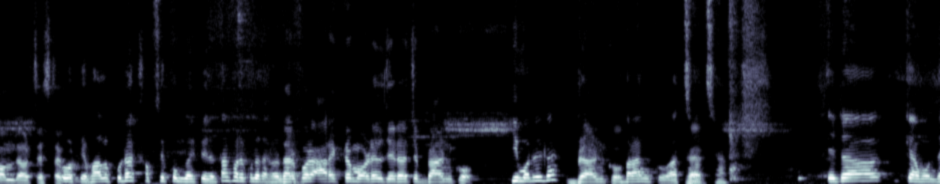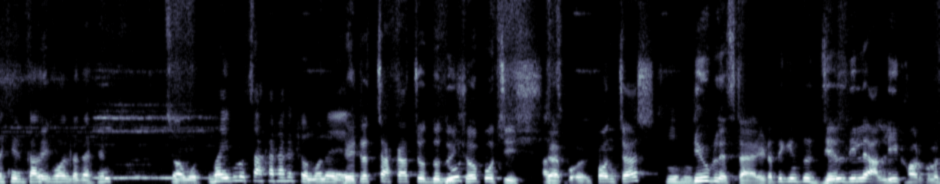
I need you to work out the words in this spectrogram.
কম দেওয়ার চেষ্টা করব। ওকে ভালো প্রোডাক্ট সবচেয়ে কম দামে পেয়ে যান। তারপরে কোনো দেখাবেন? তারপরে আরেকটা মডেল যেটা হচ্ছে ব্রান্ডকো কি মডেলটা ব্রান্ডকো ব্রাঙ্কো আচ্ছা হ্যাঁ। আচ্ছা। এটা কেমন দেখেন? গাড়ির মডেলটা দেখেন। চমৎকার। ভাই এগুলো চাকা টাকা কেমন? মানে চাকা আচ্ছা। টিউবলেস টায়ার এটাতে কিন্তু জেল দিলে আর লিক হওয়ার কোনো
